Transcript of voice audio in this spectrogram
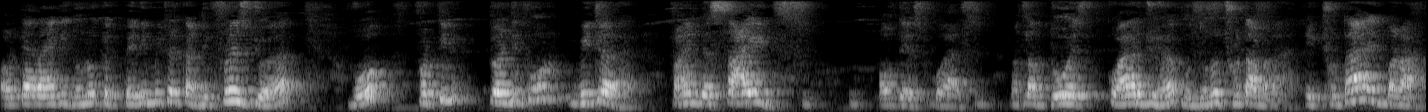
और कह रहा है कि दोनों के पेरीमीटर का डिफरेंस जो है वो 40 24 मीटर है। Find the sides of the squares मतलब दो स्क्वायर जो है वो दोनों छोटा बड़ा है, एक छोटा है, एक बड़ा है,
